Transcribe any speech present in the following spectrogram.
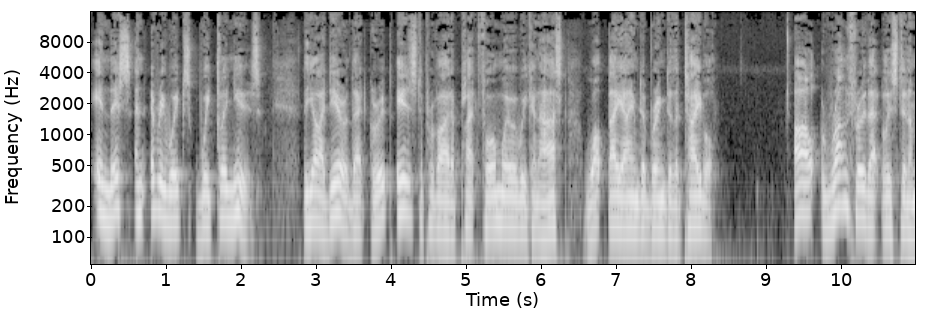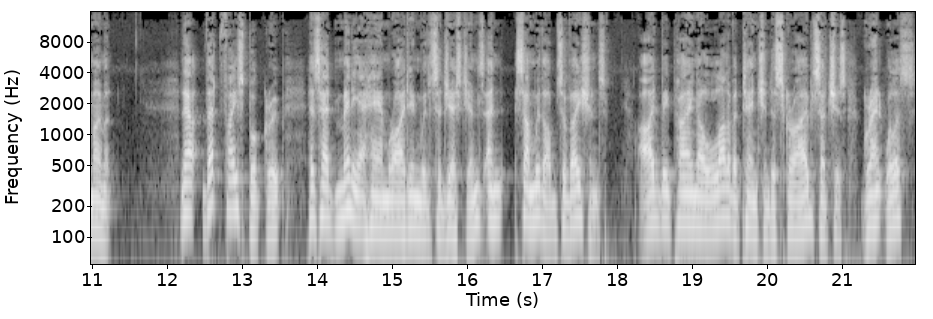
in this and every week's weekly news. The idea of that group is to provide a platform where we can ask what they aim to bring to the table. I'll run through that list in a moment. Now, that Facebook group has had many a ham write in with suggestions and some with observations. I'd be paying a lot of attention to scribes such as Grant Willis,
